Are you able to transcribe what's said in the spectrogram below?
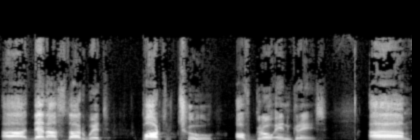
Uh, then I'll start with part two of Grow in Grace. Um,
